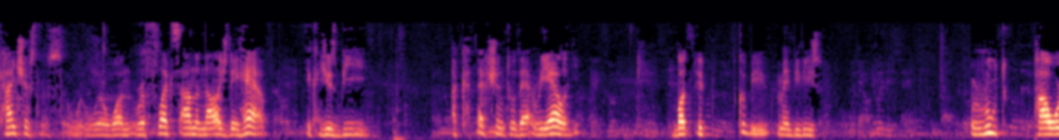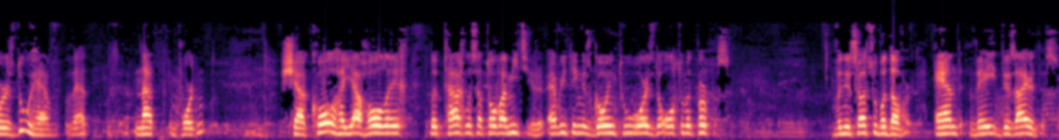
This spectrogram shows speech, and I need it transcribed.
consciousness, where one reflects on the knowledge they have. It could just be a connection to that reality. But it could be maybe these root powers do have that, not important. Shakol haya holech letachlis. Everything is going towards the ultimate purpose. V'nisratzu badavar. And they desired this.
